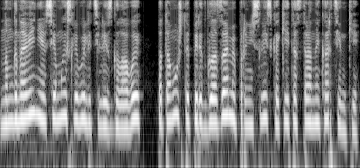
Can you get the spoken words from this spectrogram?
На мгновение все мысли вылетели из головы, потому что перед глазами пронеслись какие-то странные картинки.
